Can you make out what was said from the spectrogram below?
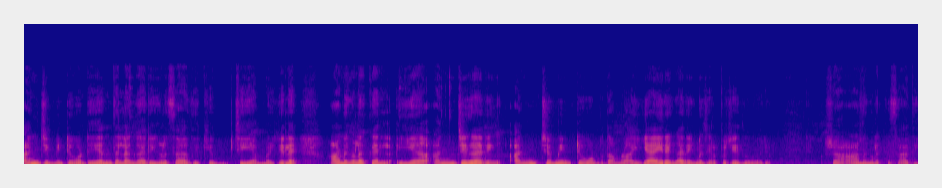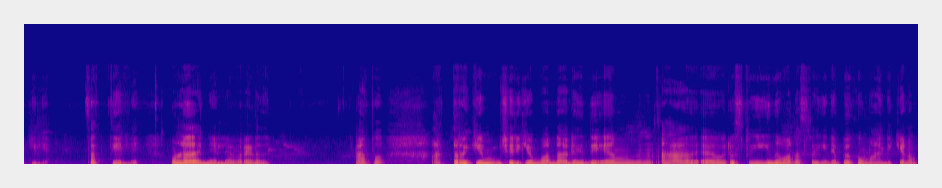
അഞ്ച് മിനിറ്റ് കൊണ്ട് എന്തെല്ലാം കാര്യങ്ങൾ സാധിക്കും ചെയ്യാൻ പറ്റും അല്ലേ ആണുങ്ങളൊക്കെ ഈ അഞ്ച് കാര്യം അഞ്ച് മിനിറ്റ് കൊണ്ട് നമ്മൾ അയ്യായിരം കാര്യങ്ങൾ ചിലപ്പോൾ ചെയ്തു വരും പക്ഷേ ആണുങ്ങൾക്ക് സാധിക്കില്ല. സത്യമല്ലേ? ഉള്ളത് തന്നെയല്ലേ പറയണത്? അപ്പോൾ അത്രയ്ക്കും ശരിക്കും പറഞ്ഞാൽ ആ ഒരു സ്ത്രീ എന്ന് പറഞ്ഞ സ്ത്രീനെ ബഹുമാനിക്കണം.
